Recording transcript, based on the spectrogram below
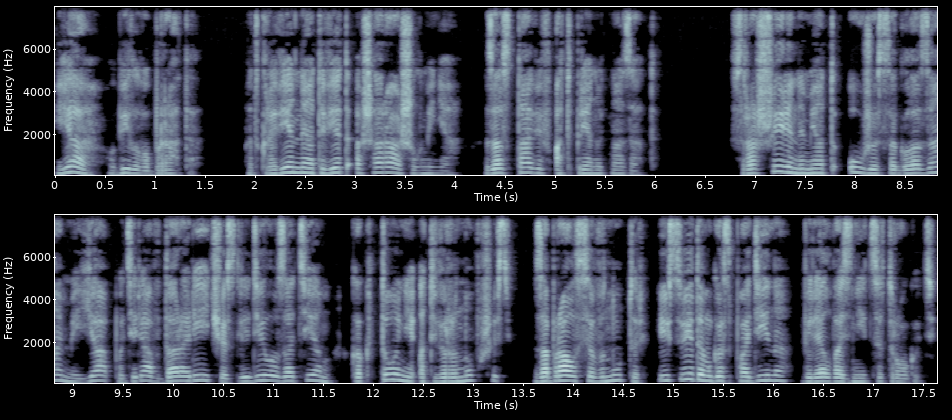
Я убил его брата. Откровенный ответ ошарашил меня, заставив отпрянуть назад. С расширенными от ужаса глазами я, потеряв дар речи, следила за тем, как Тони, отвернувшись, забрался внутрь и с видом господина велел вознице трогать.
